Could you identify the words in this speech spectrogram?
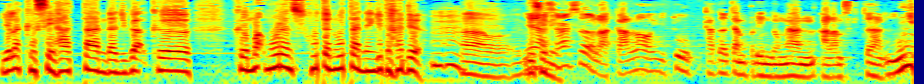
ialah kesihatan dan juga ke kemakmuran hutan-hutan yang kita ada uh, di Ya, sini. saya rasa lah kalau itu katakan perlindungan alam sekitar ini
